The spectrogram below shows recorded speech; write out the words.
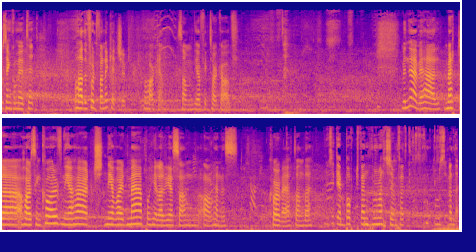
Och sen kom jag ut hit. Och hade fortfarande ketchup på hakan som jag fick torka av. Men nu är vi här. Märta har sin korv, ni har hört, ni har varit med på hela resan av hennes korvätande. Nu sitter jag bortvänd från matchen för att... Vänta.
